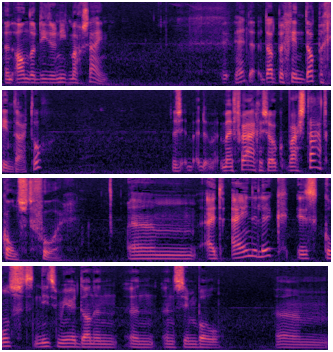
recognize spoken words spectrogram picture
een ander die er niet mag zijn dat, begint, dat begint daar toch? Dus eh, mijn vraag is ook, waar staat konst voor? Um, uiteindelijk is konst niets meer dan een, een, een symbool. Um,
